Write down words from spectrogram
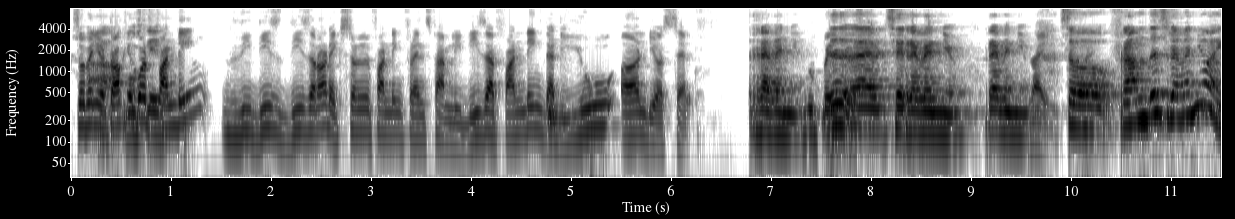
So, when you're Uh, talking about funding, the, these these are not external funding, friends, family. These are funding that you earned yourself. revenue. This- i would say revenue revenue. Right, so from this revenue i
